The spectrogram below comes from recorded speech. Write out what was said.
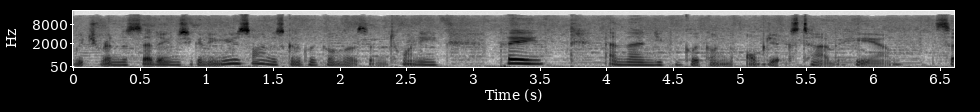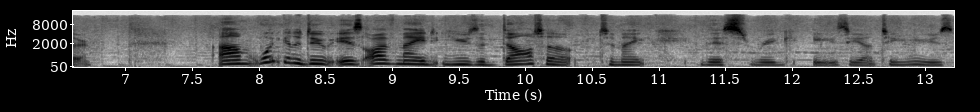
which render settings you're going to use. I'm just going to click on the 720p and then you can click on the objects tab here. So um, what you're going to do is I've made user data to make this rig easier to use.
